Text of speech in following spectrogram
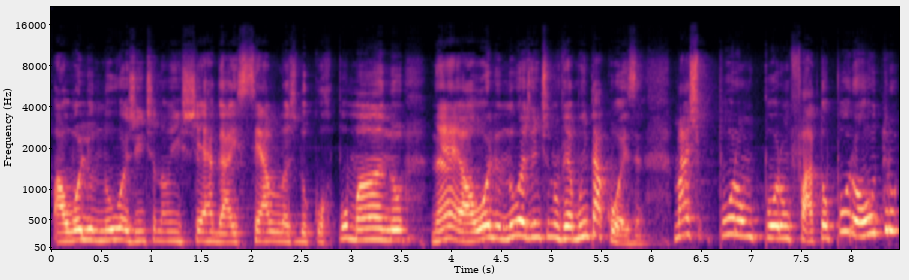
a olho nu a gente não enxerga as células do corpo humano, né? A olho nu a gente não vê muita coisa. Mas por um, por um fato ou por outro,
